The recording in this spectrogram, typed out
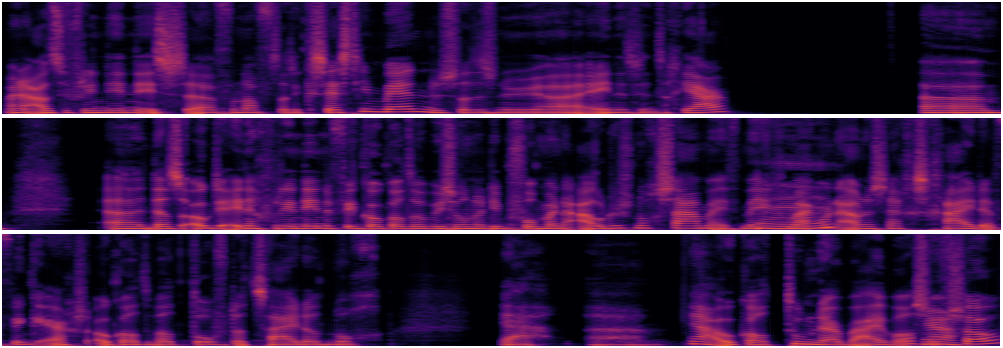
Mijn oudste vriendin is uh, vanaf dat ik 16 ben, dus dat is nu uh, 21 jaar. Um, uh, dat is ook de enige vriendin, vind ik ook altijd wel bijzonder, die bijvoorbeeld mijn ouders nog samen heeft meegemaakt. Mm. Mijn ouders zijn gescheiden. Vind ik ergens ook altijd wel tof dat zij dat nog, ja, uh, ja ook al toen daarbij was ja. of zo.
